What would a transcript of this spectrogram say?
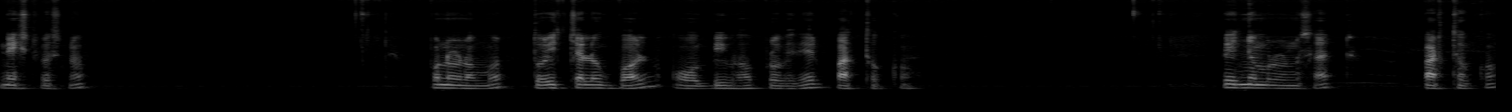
নেক্সট প্রশ্ন। পনেরো নম্বর, তড়িৎচালক বল ও বিভব প্রভেদের পার্থক্য। পেজ নম্বর উনষাট, পার্থক্য।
